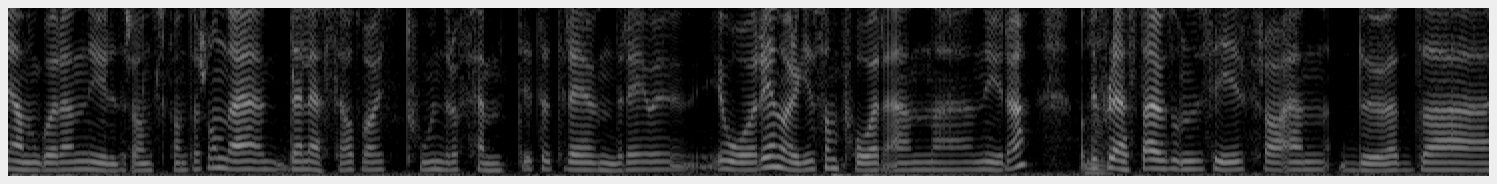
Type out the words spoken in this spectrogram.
gjennomgår en nyretransplantasjon, det, det leste jeg at var 250-300 i, i året i Norge som får en uh, nyre. Og de Mm. fleste er jo som du sier fra en død uh,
